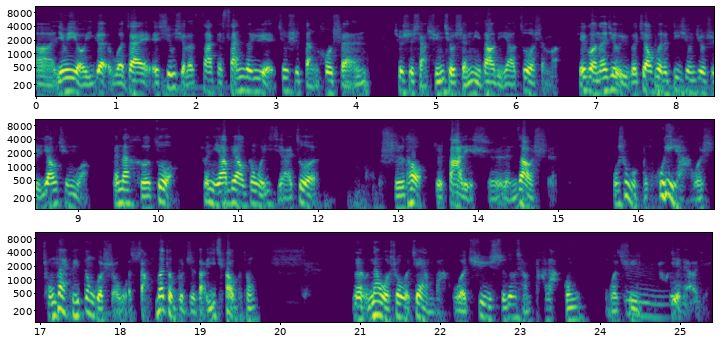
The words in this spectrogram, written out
啊、呃，因为有一个我在休息了大概三个月，就是等候神，就是想寻求神，你到底要做什么？结果呢，就有一个教会的弟兄就是邀请我跟他合作，说你要不要跟我一起来做石头，就是大理石、人造石。我说我不会呀，我是从来没动过手，我什么都不知道，一窍不通。那那我说我这样吧，我去石头厂打打工，我去了解了解。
